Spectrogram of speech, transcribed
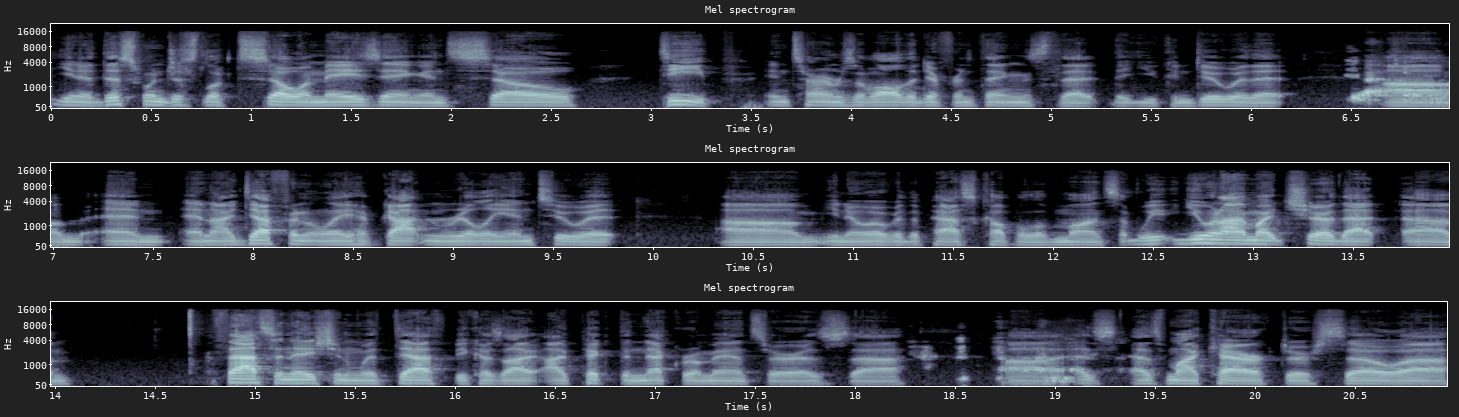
you know this one just looked so amazing and so deep in terms of all the different things that that you can do with it. Yeah, totally. um, and and I definitely have gotten really into it. Um, you know, over the past couple of months, we you and I might share that um, fascination with death because I, I picked the necromancer as uh, uh, as as my character. So uh,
